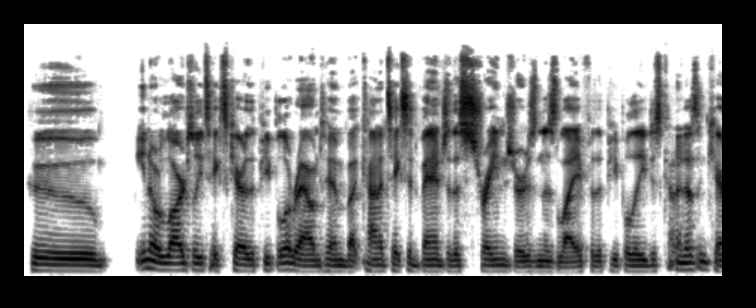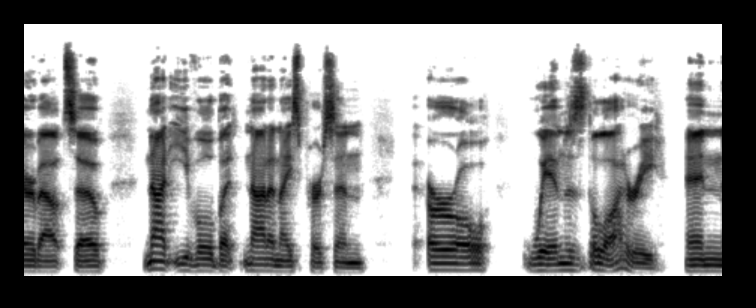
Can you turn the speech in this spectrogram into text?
who, you know, largely takes care of the people around him, but kind of takes advantage of the strangers in his life or the people that he just kind of doesn't care about. So, not evil, but not a nice person. Earl wins the lottery. And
